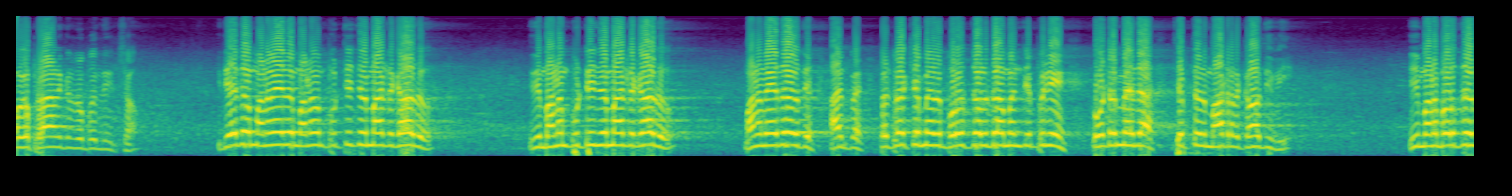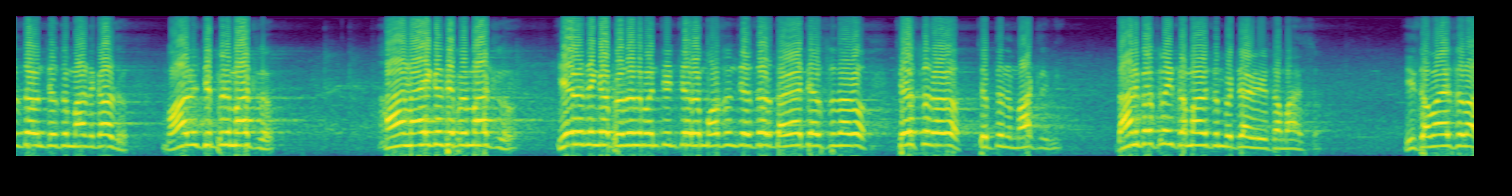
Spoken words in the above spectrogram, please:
ఒక ప్రణాళిక రూపొందించాం. ఇదేదో మనమేదో మనం పుట్టించిన మాట కాదు. ఇది మనం పుట్టించిన మాట కాదు. మనం ఏదో ప్రతిపక్షం మీద బురద చల్లుతామని చెప్పి కూటమి మీద చెప్తున్న మాటలు కాదు ఇవి. ఈ మన బురద చల్లుతామని చెప్తున్న మాట కాదు. వాళ్ళు చెప్పిన మాటలు ఆ నాయకులు చెప్పిన మాటలు ఏ విధంగా ప్రజలు వంచారో మోసం చేస్తారో దగా చేస్తున్నారో చేస్తున్నారో చెప్తున్న మాటలు ఇవి. దానికోసం ఈ సమావేశం పెట్టారు ఈ సమావేశం. ఈ సమావేశంలో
